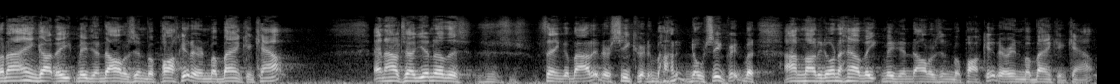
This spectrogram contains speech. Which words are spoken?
but I ain't got eight million dollars in my pocket or in my bank account. And I'll tell you another thing about it or secret about it. No secret, but I'm not going to have $8 million in my pocket or in my bank account.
